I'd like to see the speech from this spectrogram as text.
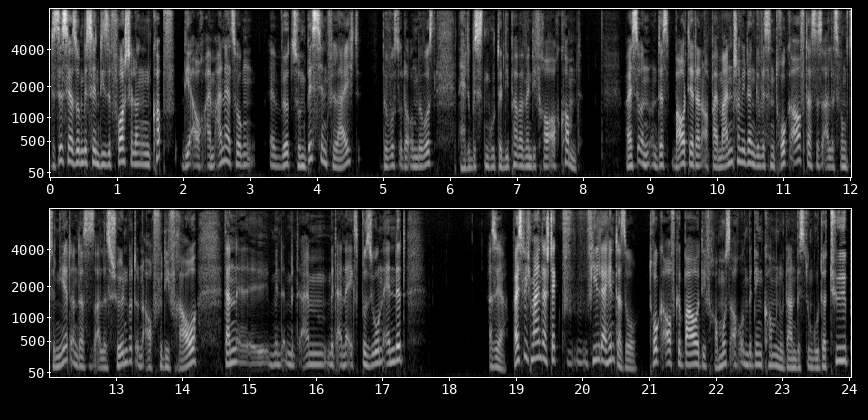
das ist ja so ein bisschen diese Vorstellung im Kopf, die auch einem anerzogen äh, wird, so ein bisschen vielleicht, bewusst oder unbewusst, naja, du bist ein guter Liebhaber, wenn die Frau auch kommt. Weißt du, und, und das baut ja dann auch beim Mann schon wieder einen gewissen Druck auf, dass es alles funktioniert und dass es alles schön wird und auch für die Frau dann äh, mit, mit, einem, mit einer Explosion endet. Also ja, weißt du, wie ich meine? Da steckt viel dahinter so. Druck aufgebaut, die Frau muss auch unbedingt kommen, nur dann bist du ein guter Typ,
